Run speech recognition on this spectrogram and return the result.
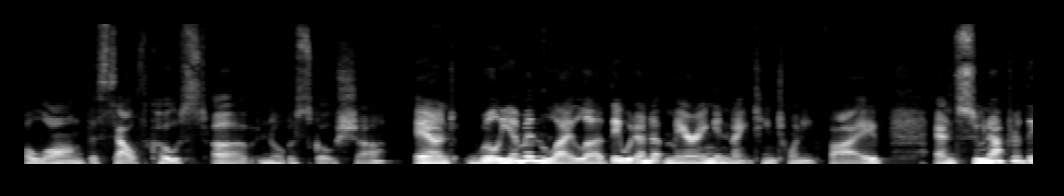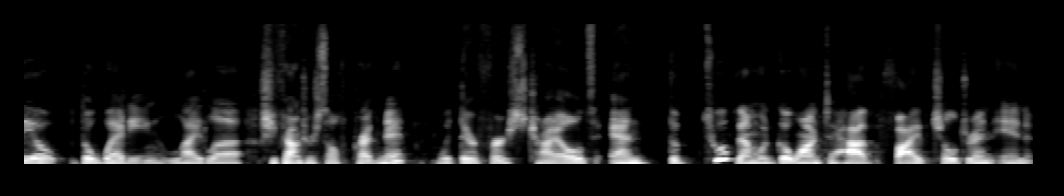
along the south coast of Nova Scotia. And William and Lila, they would end up marrying in 1925. And soon after the the wedding, Lila, she found herself pregnant with their first child, and the two of them would go on to have five children in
